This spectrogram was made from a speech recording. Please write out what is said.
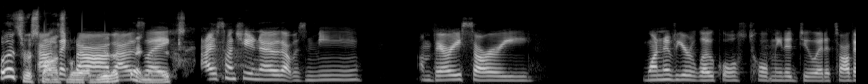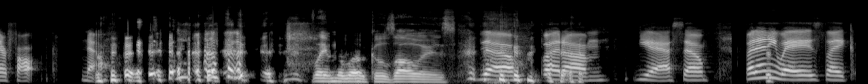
Well, that's I was like, responsible. Bob, I was like, nice. I just want you to know that was me. I'm very sorry. One of your locals told me to do it. It's all their fault. No. Blame the locals always. no but um yeah so but anyways like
